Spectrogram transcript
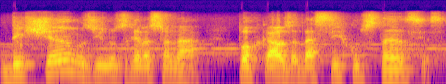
deixamos de nos relacionar por causa das circunstâncias,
